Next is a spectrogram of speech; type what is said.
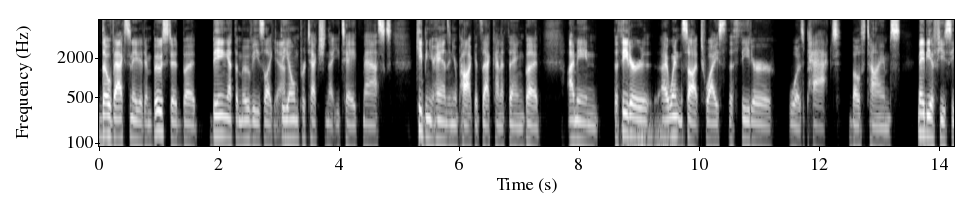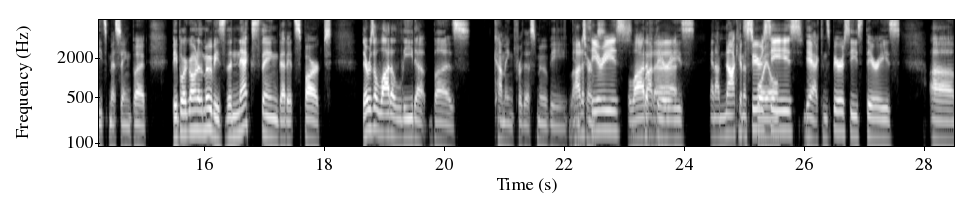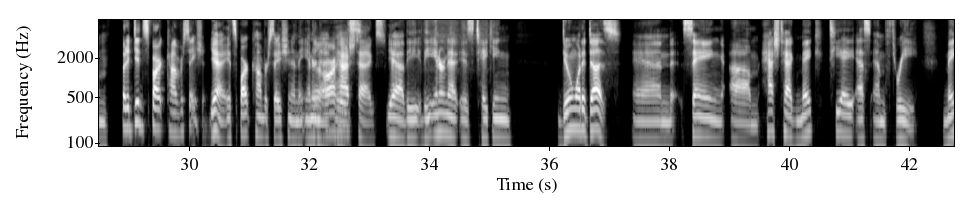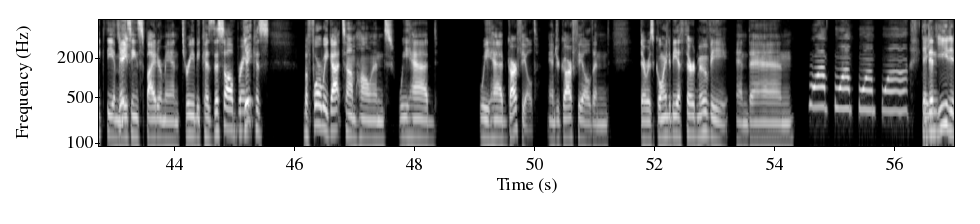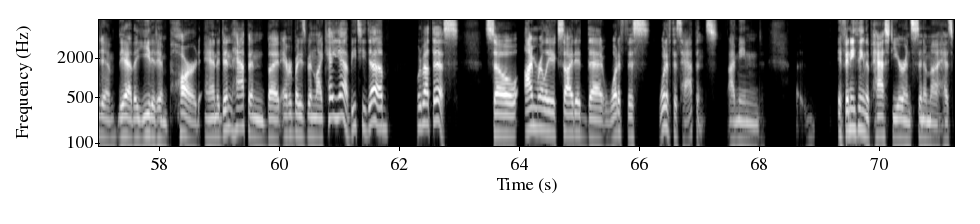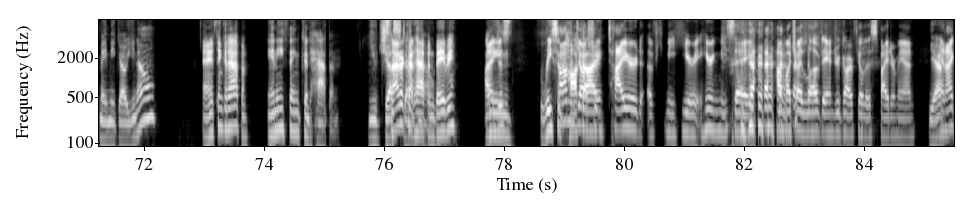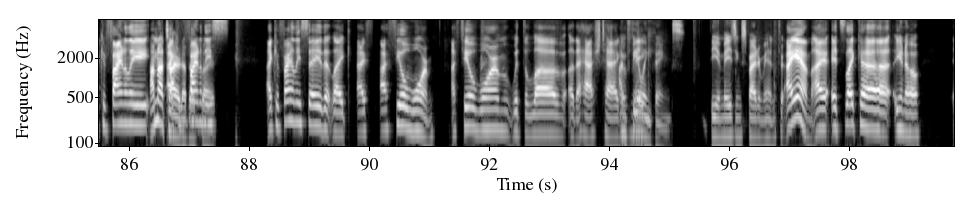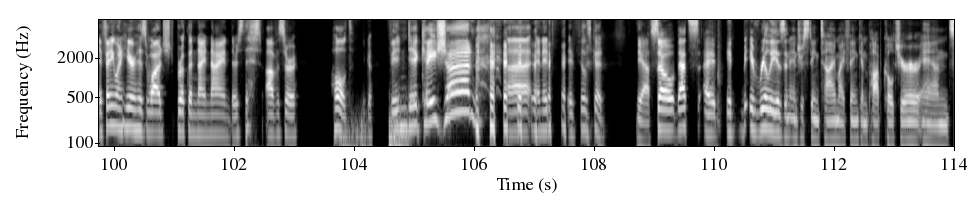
though vaccinated and boosted, but being at the movies, like Yeah. the own protection that you take, masks, keeping your hands in your pockets, that kind of thing. But I mean, the theater, I went and saw it twice. The theater was packed both times, maybe a few seats missing, but people are going to the movies. The next thing that it sparked, there was a lot of lead up buzz coming for this movie. A lot of terms- theories. a lot, of theories, and I'm not going to spoil. conspiracies. Yeah, conspiracies, theories. Um, But it did spark conversation. yeah, it sparked conversation, and the internet. There are is- hashtags. Yeah, the the internet is taking, doing what it does, and saying um, hashtag make TASM three, make the Amazing Spider-Man three, because this all brings because before we got Tom Holland, we had we had Garfield, Andrew Garfield, and there was going to be a third movie, and then womp womp womp womp. They didn't. yeeted him. Yeah, they yeeted him hard, and it didn't happen. But everybody's been like, "Hey, yeah, BT Dub, what about this?" So I'm really excited that what if this what if this happens? I mean, if anything, the past year in cinema has made me go, you know, Anything could happen. anything could happen. You just Snyder don't cut happen, know. baby. I, I mean, just- recent Tom and Josh are tired of me hearing hearing me say how much I loved Andrew Garfield as Spider Man, yeah, and I could finally. I'm not I tired could of it, finally, but- s- I can finally say that like I I feel warm. I feel warm with the love of the hashtag. I'm of feeling make things. the Amazing Spider-Man. 3. I am. I. It's like uh, you know, if anyone here has watched Brooklyn Nine Nine, there's this officer, Holt. You go vindication, uh, and it it feels good. Yeah, so that's I, it. It really is an interesting time, I think, in pop culture, and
